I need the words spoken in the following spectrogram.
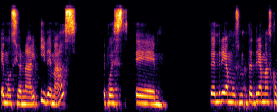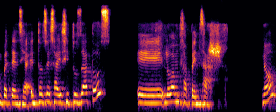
emocional y demás, pues eh, tendríamos, tendría más competencia. Entonces, ahí sí tus datos eh, lo vamos a pensar, ¿no?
